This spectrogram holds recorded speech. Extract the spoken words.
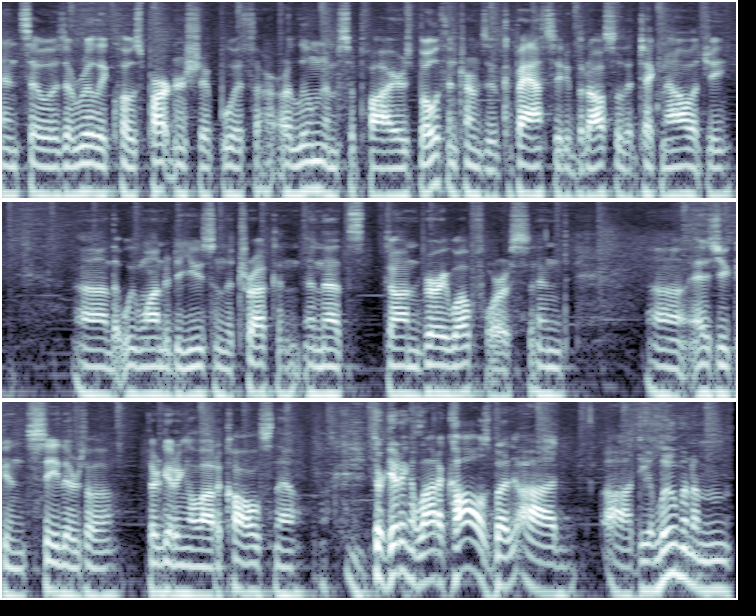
And so it was a really close partnership with our aluminum suppliers, both in terms of capacity, but also the technology uh, that we wanted to use in the truck, and, and that's gone very well for us. And uh, as you can see, there's a, they're getting a lot of calls now. They're getting a lot of calls, but uh, uh the aluminum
